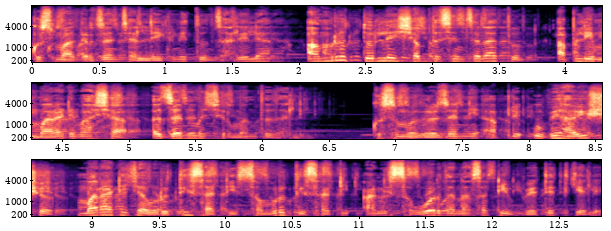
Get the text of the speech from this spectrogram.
कुसुमाग्रजांच्या लेखणीतून झालेल्या अमृततुल्य शब्दसिंचनातून आपली मराठी भाषा अजन्म श्रीमंत झाली. कुसुमाग्रजांनी आपले उभे आयुष्य मराठीच्या वृद्धीसाठी समृद्धीसाठी आणि संवर्धनासाठी व्यतीत केले.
